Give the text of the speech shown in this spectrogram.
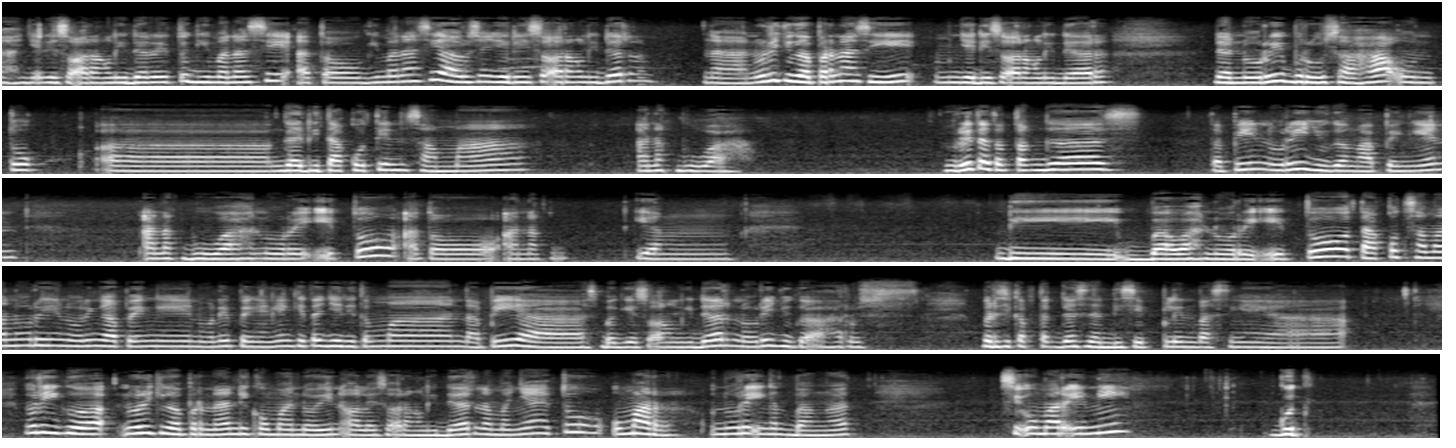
ah jadi seorang leader itu gimana sih? Atau gimana sih harusnya jadi seorang leader? Nah Nuri juga pernah sih menjadi seorang leader. Dan Nuri berusaha untuk eh, nggak uh, ditakutin sama anak buah. Nuri tetap tegas tapi Nuri juga nggak pengen anak buah Nuri itu atau anak yang di bawah Nuri itu takut sama Nuri. Nuri nggak pengen. Nuri pengennya kita jadi teman. Tapi ya sebagai seorang leader Nuri juga harus bersikap tegas dan disiplin pastinya ya. Nuri juga Nuri juga pernah dikomandoin oleh seorang leader namanya itu Umar. Nuri inget banget. Si Umar ini good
